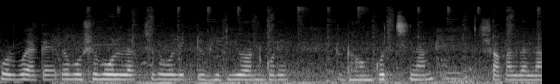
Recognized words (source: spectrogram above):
করব? একা একা বসে বল লাগছিল বলে একটু ভিডিও অন করে একটু ঢং করছিলাম সকালবেলা।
